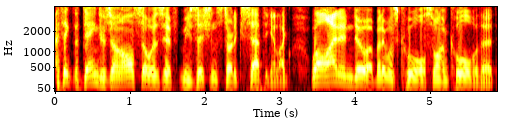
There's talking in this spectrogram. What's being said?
I think the danger zone also is if musicians start accepting it, like, well, I didn't do it, but it was cool, so I'm cool with it.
